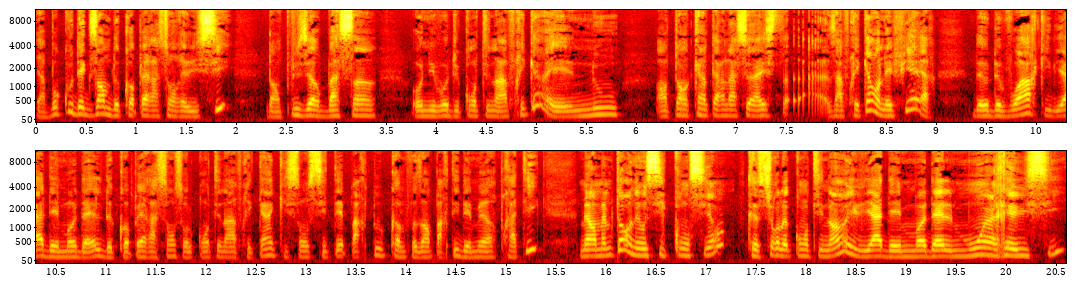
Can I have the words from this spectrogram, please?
Il y a beaucoup d'exemples de coopération réussie dans plusieurs bassins au niveau du continent africain. Et nous, en tant qu'internationalistes africains, on est fiers de, de voir qu'il y a des modèles de coopération sur le continent africain qui sont cités partout comme faisant partie des meilleures pratiques. Mais en même temps, on est aussi conscient que sur le continent, il y a des modèles moins réussis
